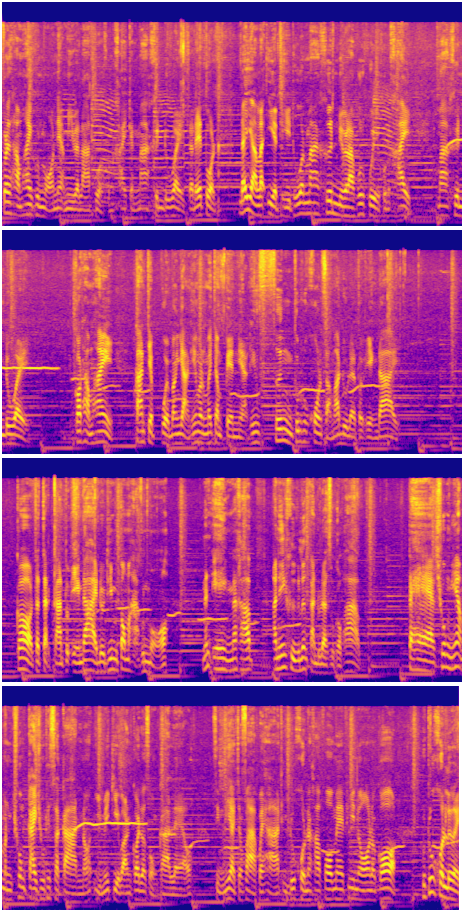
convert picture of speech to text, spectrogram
ก็จะทำให้คุณหมอเนี่ยมีเวลาตรวจคนไข้กันมากขึ้นด้วย จะได้ตรวจได้อย่างละเอียดถี่ถ้วนมากขึ้นในเวลาพูดคุยกับคนไข้ มากขึ้นด้วย ก็ทำให้การเจ็บป่วยบางอย่างที่มันไม่จำเป็นเนี่ยที่ซึ่งทุกๆคนสามารถดูแลตัวเองได้ ก็จะจัดการตัวเองได้โดยที่ไม่ต้องมาหาคุณหมอ นั่นเองนะครับ อันนี้คือเรื่องการดูแลสุขภาพ แต่ช่วงนี้มันช่วงใกล้ช่วงเทศกาลเนาะอีกไม่กี่วันก็จะสงการแล้ว สิ่งที่อยากจะฝากไปหาถึงทุกคนนะครับพ่อแม่พี่น้องแล้วก็ทุกๆคนเลย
